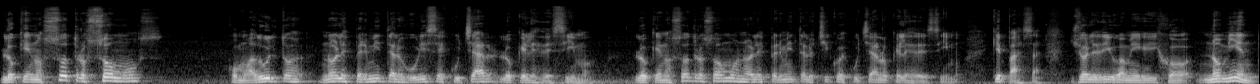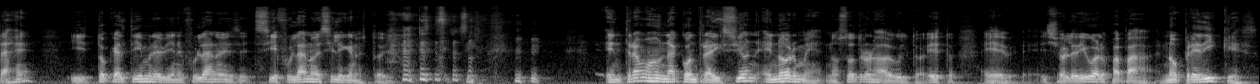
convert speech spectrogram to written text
Lo que nosotros somos como adultos no les permite a los gurises escuchar lo que les decimos. Lo que nosotros somos no les permite a los chicos escuchar lo que les decimos. ¿Qué pasa? Yo le digo a mi hijo, no mientas, ¿eh? Y toca el timbre, viene fulano y dice, si es fulano, decirle que no estoy. Entramos en una contradicción enorme nosotros los adultos. Esto, eh, yo le digo a los papás, no prediques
